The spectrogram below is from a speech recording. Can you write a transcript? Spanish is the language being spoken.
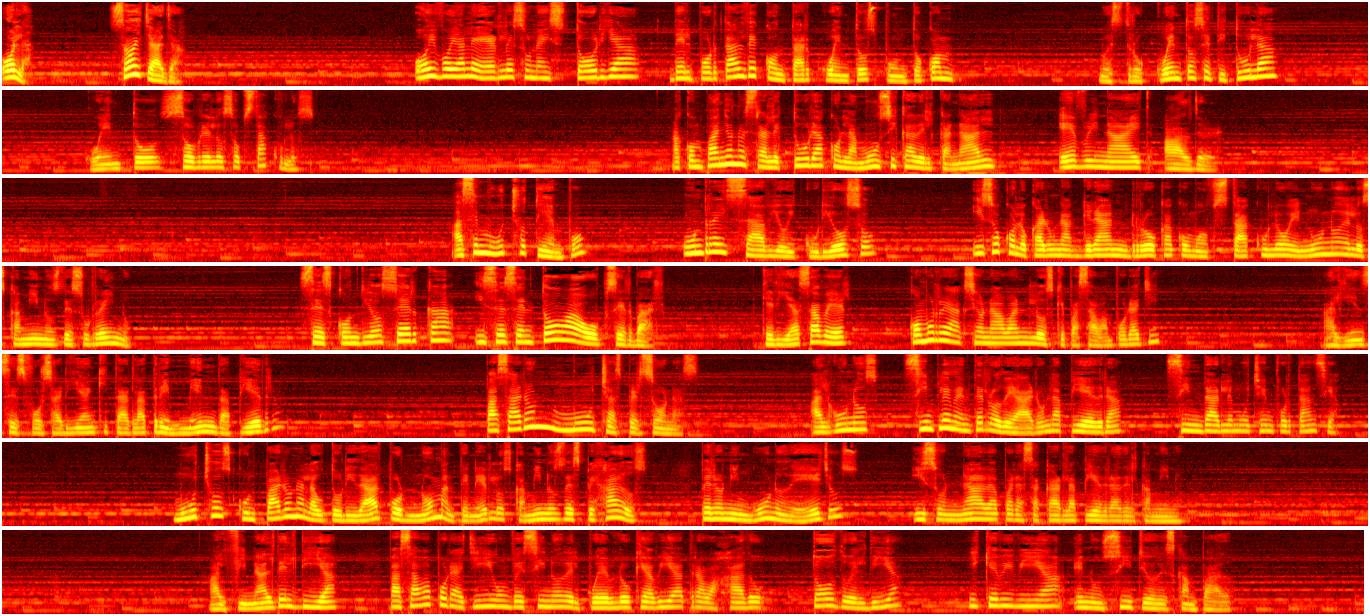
Hola, soy Yaya. Hoy voy a leerles una historia del portal de contarcuentos.com. Nuestro cuento se titula Cuento sobre los obstáculos. Acompaño nuestra lectura con la música del canal Every Night Alder. Hace mucho tiempo, un rey sabio y curioso hizo colocar una gran roca como obstáculo en uno de los caminos de su reino. Se escondió cerca y se sentó a observar. Quería saber cómo reaccionaban los que pasaban por allí. ¿Alguien se esforzaría en quitar la tremenda piedra? Pasaron muchas personas algunos simplemente rodearon la piedra sin darle mucha importancia. Muchos culparon a la autoridad por no mantener los caminos despejados, pero ninguno de ellos hizo nada para sacar la piedra del camino. Al final del día pasaba por allí un vecino del pueblo que había trabajado todo el día y que vivía en un sitio descampado.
